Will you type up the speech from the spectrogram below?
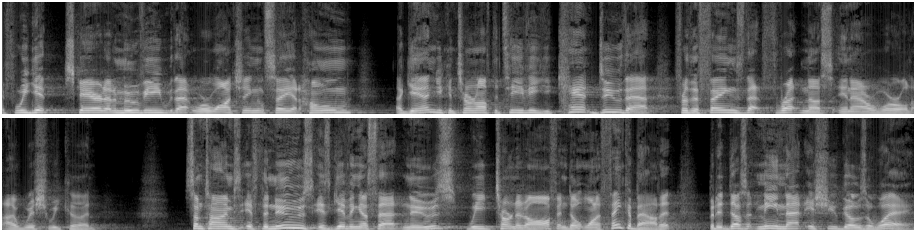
If we get scared at a movie that we're watching, let's say at home, again, you can turn off the TV. You can't do that for the things that threaten us in our world. I wish we could. Sometimes, if the news is giving us that news, we turn it off and don't want to think about it, but it doesn't mean that issue goes away.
